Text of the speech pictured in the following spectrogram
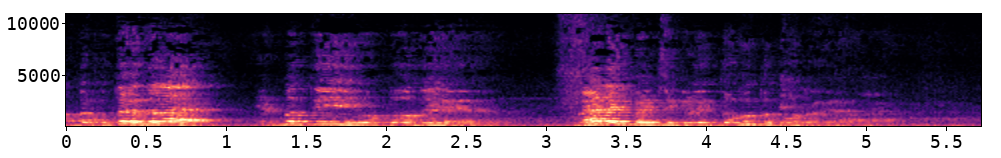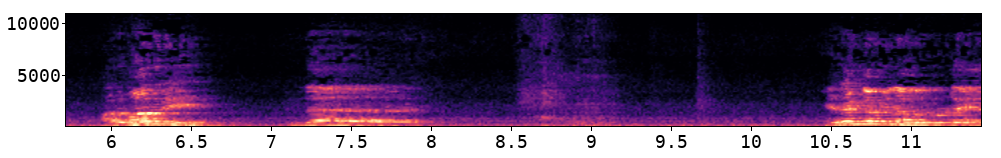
அந்த புத்தகத்துல எண்பத்தி ஒன்பது மேடை பேச்சுக்களை தொகுத்து போட்டிருக்கிறாங்க. அது மாதிரி இந்த இளங்கவின் அவர்களுடைய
